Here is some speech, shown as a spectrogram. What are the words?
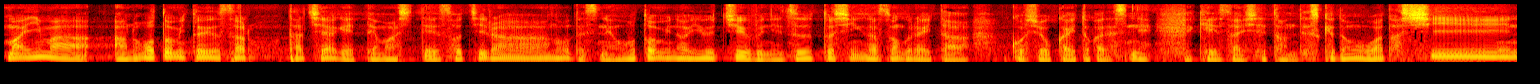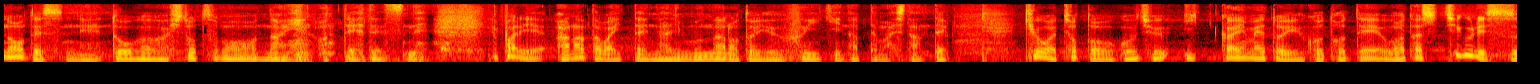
まあ今、あの、音見というサロン立ち上げてまして、そちらのですね、音見の YouTube にずっとシンガーソングライターご紹介とかですね、掲載してたんですけども、私のですね、動画が一つもないのでですね、やっぱりあなたは一体何者なのという雰囲気になってましたんで、今日はちょっと51回目ということで、私、チグリス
